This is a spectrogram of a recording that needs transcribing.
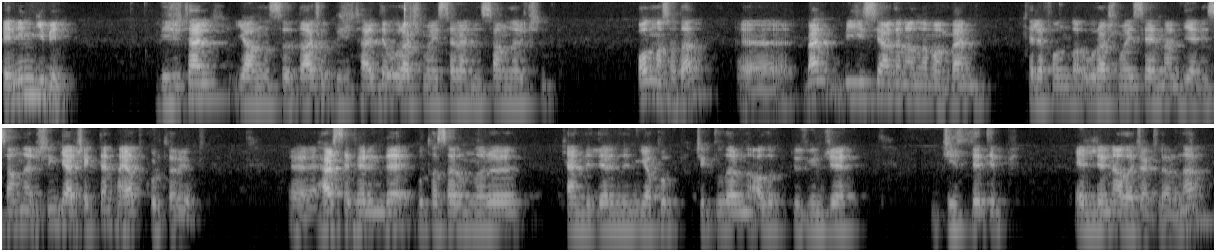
benim gibi dijital yanlısı, daha çok dijitalde uğraşmayı seven insanlar için olmasa da e, ben bilgisayardan anlamam, ben telefonda uğraşmayı sevmem diyen insanlar için gerçekten hayat kurtarıyor. E, her seferinde bu tasarımları kendilerinin yapıp çıktılarını alıp düzgünce ciltletip ellerini alacaklarına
